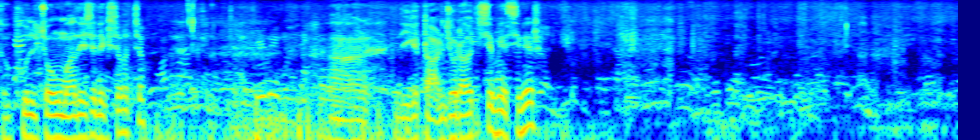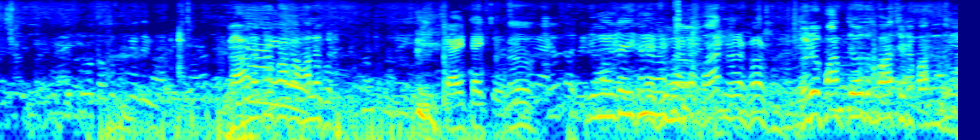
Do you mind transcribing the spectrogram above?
তো ফুল চোং মা দিয়েছে দেখতে পাচ্ছ? আর এদিকে তার জোড়া হচ্ছে মেশিনের। ভালো করে। টাইট টাইট করে। ওটা পাত দেওয়া তো সরাচ্ছে ওটা পাত দেবো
